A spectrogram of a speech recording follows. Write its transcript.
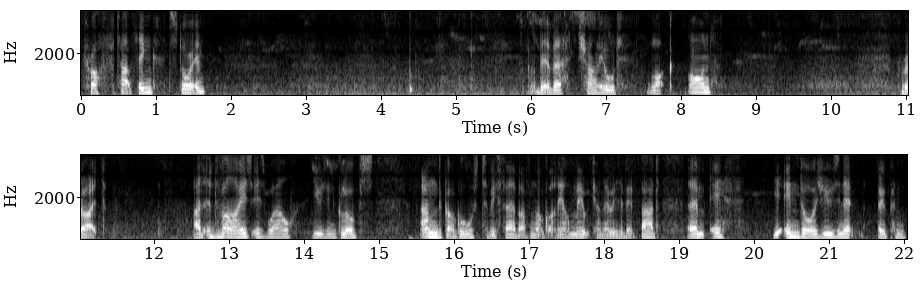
trough type thing to store it in. Got a bit of a child lock on. Right. I'd advise as well using gloves and goggles to be fair but I've not got any on me which I know is a bit bad. Um, if you're indoors using it, open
